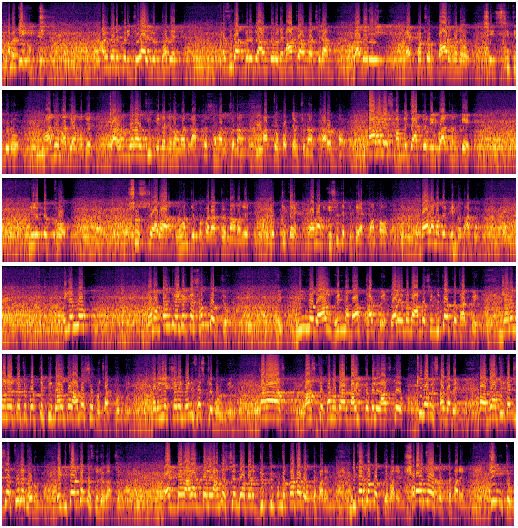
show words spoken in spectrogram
আমরা কি করছি? আমি মনে করি জুলাই যোদ্ধাদের ফ্যাসিবাদ বিরোধী আন্দোলনে মাঠে আমরা ছিলাম। তাদের এই এক বছর পার হলেও সেই স্মৃতিগুলো মাঝে মাঝে আমাদের চারণ করা উচিত। এটা যেন আমাদের আত্মসমালোচনা, আত্মপর্যালোচনার কারণ হয়। তাহলে সামনে জাতীয় নির্বাচনকে নিরপেক্ষ, সুষ্ঠু আবার গ্রহণযোগ্য করার জন্য আমাদের প্রত্যেকের কমন ইস্যুতে কিন্তু একমত হওয়া দল আমাদের ভিন্ন থাকুক। এই জন্য গণতন্ত্রের এটা একটা সৌন্দর্য। ভিন্ন দল, ভিন্ন মত থাকবে, দলের মধ্যে আদর্শিক বিতর্ক থাকবে, জনগণের কাছে প্রত্যেকটি দল তার আদর্শ প্রচার করবে, তার ইলেকশনের ম্যানিফেস্টো বলবে, তারা রাষ্ট্র ক্ষমতার দায়িত্ব পেলে রাষ্ট্র কীভাবে সাজাবেন, তারা জাতির কাছে সেটা তুলে ধরুন, এই বিতর্কের তো সুযোগ আছে। এক দল আর এক দলের আদর্শের ব্যাপারে যুক্তিপূর্ণ কথা বলতে পারেন, বিতর্ক করতে পারেন, সমালোচনা করতে পারেন, কিন্তু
